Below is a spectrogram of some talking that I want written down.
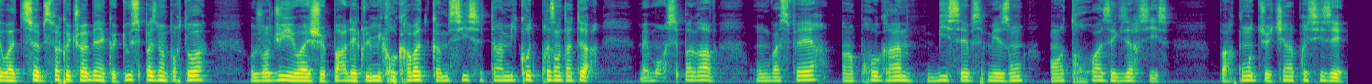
what's up? J'espère que tu vas bien et que tout se passe bien pour toi. Aujourd'hui, ouais, je parle avec le micro-cravate comme si c'était un micro de présentateur. Mais bon, c'est pas grave. On va se faire un programme biceps maison en trois exercices. Par contre, je tiens à préciser,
